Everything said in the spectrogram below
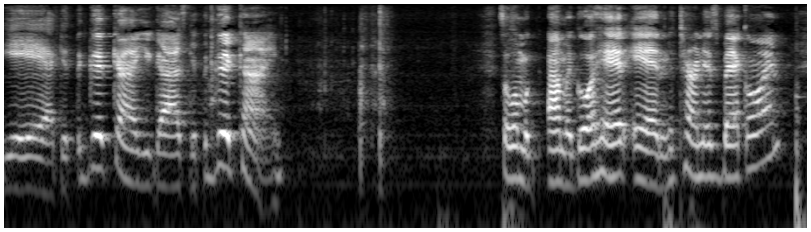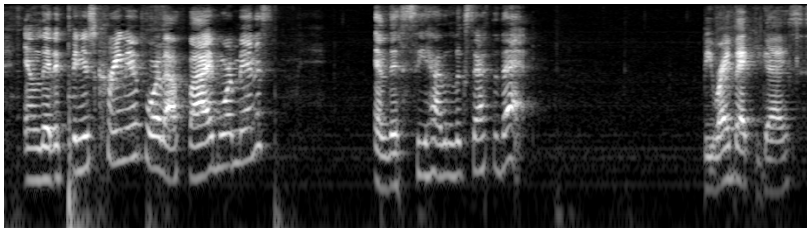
Yeah get the good kind you guys. Get the good kind. So I'm gonna, I'm gonna go ahead and turn this back on and let it finish creaming for about five more minutes. And let's see how it looks after that. Be right back you guys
